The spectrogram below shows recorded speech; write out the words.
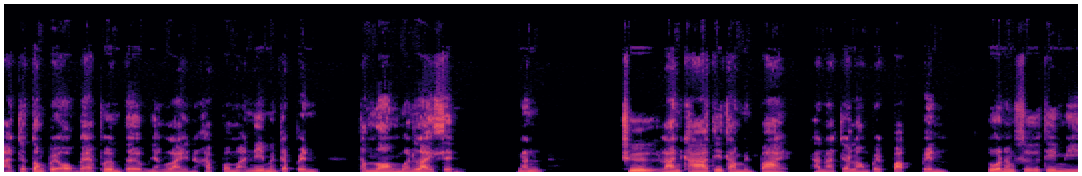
อาจจะต้องไปออกแบบเพิ่มเติมอย่างไรนะครับ เพราะมันอันนี้มันจะเป็นทำนองเหมือนลายเซ็นงั้น ชื่อร้านค้าที่ทำเป็นป้าย ท่านอาจจะลองไปปรับเป็นตัวหนังสือที่มี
